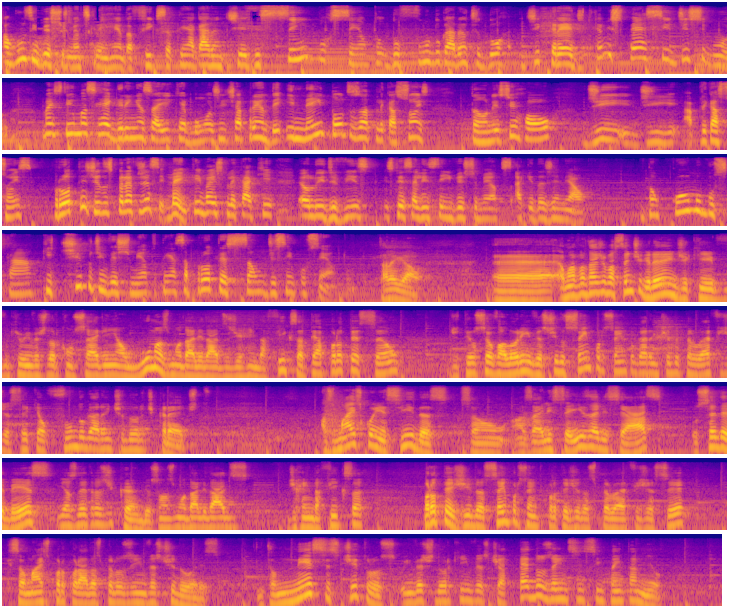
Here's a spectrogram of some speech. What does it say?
Alguns investimentos que têm renda fixa têm a garantia de 100% do fundo garantidor de crédito, que é uma espécie de seguro. Mas tem umas regrinhas aí que é bom a gente aprender e nem todas as aplicações estão nesse rol de, de, aplicações protegidas pela FGC. Bem, quem vai explicar aqui é o Luiz Divis, especialista em investimentos aqui da Genial. Então, como buscar, que tipo de investimento tem essa proteção de 100%? Tá legal. É, é uma vantagem bastante grande que, que o investidor consegue em algumas modalidades de renda fixa ter a proteção de ter o seu valor investido 100% garantido pelo FGC, que é o Fundo Garantidor de Crédito. As mais conhecidas são as LCIs, LCAs, os CDBs e as letras de câmbio. São as modalidades de renda fixa protegidas, 100% protegidas pelo FGC, que são mais procuradas pelos investidores. Então, nesses títulos, o investidor que investir até 250 mil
